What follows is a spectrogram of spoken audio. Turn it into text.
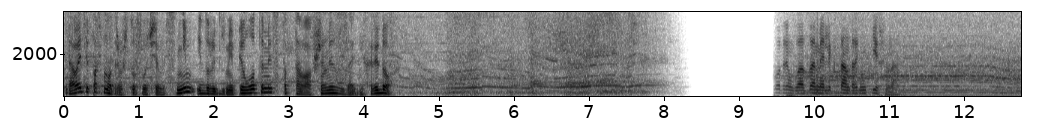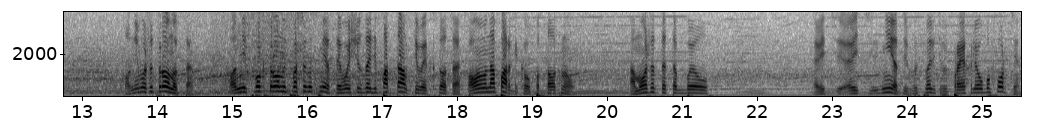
Давайте посмотрим, что случилось с ним и другими пилотами, стартовавшими с задних рядов. Смотрим глазами Александра Никишина. Он не может тронуться. Он не смог тронуть машину с места, его еще сзади подталкивает кто-то. По-моему, напарник его подтолкнул. А может это был... А ведь, а ведь нет, вы смотрите, вы проехали оба форте.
